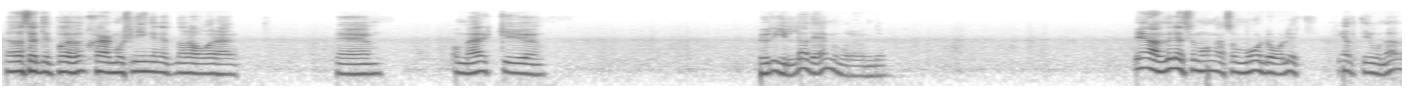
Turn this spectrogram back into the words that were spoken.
Jag har suttit på självmordslinjen ett några år här. Eh, och märker ju hur illa det är med våra ungdomar. Det är alldeles för många som mår dåligt, helt i onödan.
